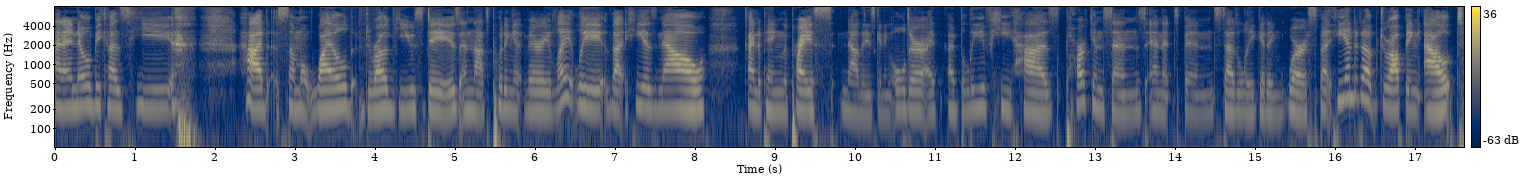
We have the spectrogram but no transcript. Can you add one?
And I know because he. had some wild drug use days, and that's putting it very lightly, that he is now kind of paying the price now that he's getting older. I, I believe he has Parkinson's and it's been steadily getting worse, but he ended up dropping out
